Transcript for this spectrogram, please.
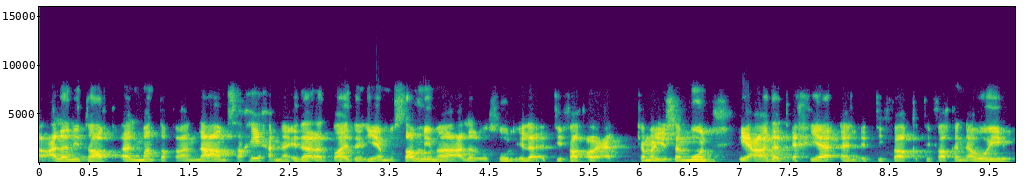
على نطاق المنطقة، نعم صحيح أن إدارة بايدن هي مصممة على الوصول إلى اتفاق أو كما يسمون إعادة إحياء الاتفاق، الاتفاق النووي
